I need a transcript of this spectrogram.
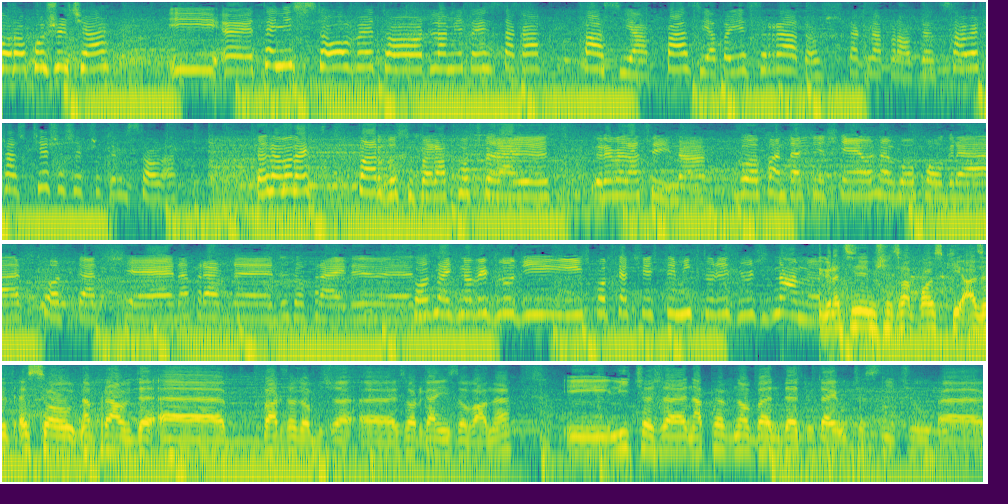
pierwszego roku życia i e, tenis stołowy to dla mnie to jest taka pasja. Pasja to jest radość tak naprawdę. Cały czas cieszę się przy tym stole. Na zawodach bardzo super, atmosfera jest rewelacyjna. Było fantastycznie, można było pograć, spotkać się, naprawdę dużo frajdy. więc- Poznać nowych ludzi i spotkać się z tymi, których już znamy. Integracyjne Mistrzostwa Polski AZS są naprawdę e, bardzo dobrze e, zorganizowane i liczę, że na pewno będę tutaj uczestniczył e,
